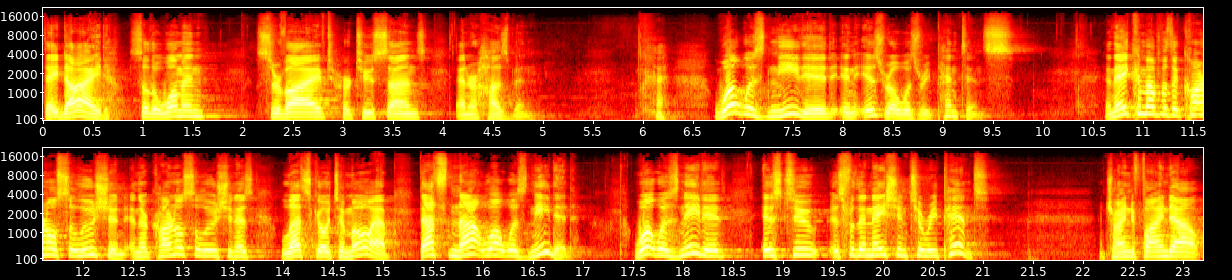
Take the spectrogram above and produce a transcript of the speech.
They died. So the woman survived her two sons and her husband. what was needed in Israel was repentance. And they come up with a carnal solution, and their carnal solution is let's go to Moab. That's not what was needed. What was needed is, to, is for the nation to repent. And trying to find out,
